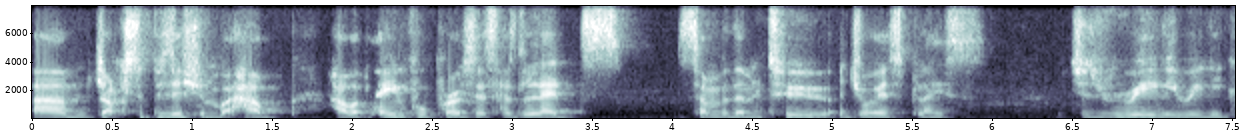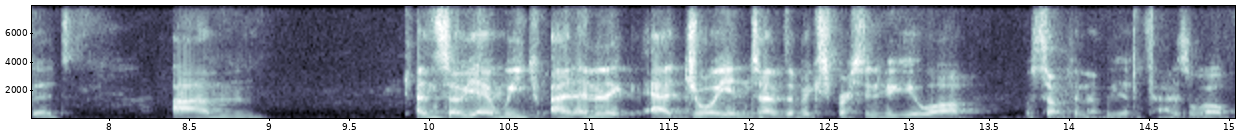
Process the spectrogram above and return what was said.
um, juxtaposition, but how how a painful process has led some of them to a joyous place, which is really really good. Um, and so yeah, we and, and a joy in terms of expressing who you are was something that we looked at as well,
